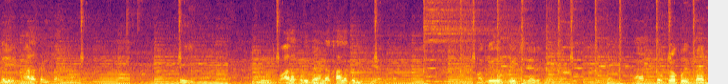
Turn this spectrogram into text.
டேய் மாலை கடிப்பா டேய் மாலை காலை பிரச்சனை இருக்கு. ஆ டாக்டரை போய் பார்.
